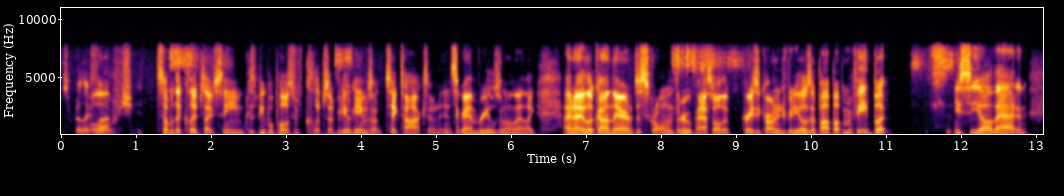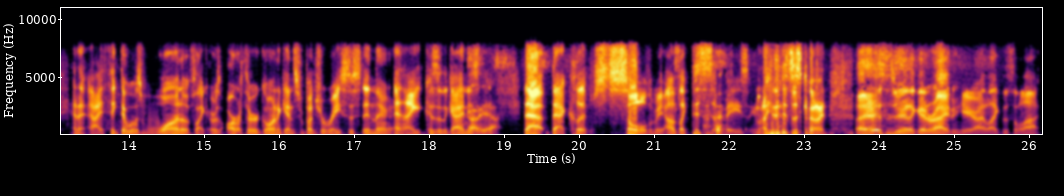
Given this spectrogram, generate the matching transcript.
was really oh, fun. Oh shit! Some of the clips I've seen because people post clips of video games on TikToks and Instagram Reels and all that. Like, and I look on there, and just scrolling through past all the crazy carnage videos that pop up in my feed. But you see all that, and and I, I think there was one of like it was Arthur going against a bunch of racists in there, and I because of the guy and his Oh yeah. that that clip sold me. I was like, this is amazing. like this is good. Like, this is really good writing here. I like this a lot.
